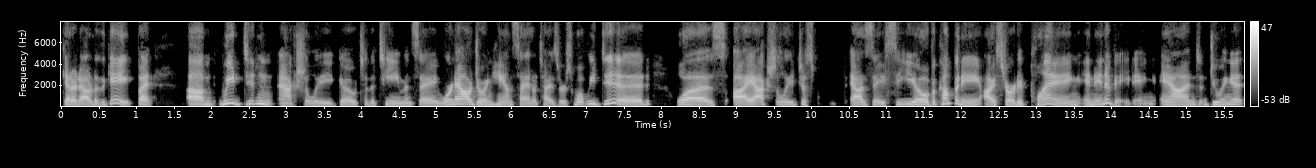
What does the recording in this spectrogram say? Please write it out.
get it out of the gate but um, we didn't actually go to the team and say we're now doing hand sanitizers what we did was i actually just as a ceo of a company i started playing and innovating and doing it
